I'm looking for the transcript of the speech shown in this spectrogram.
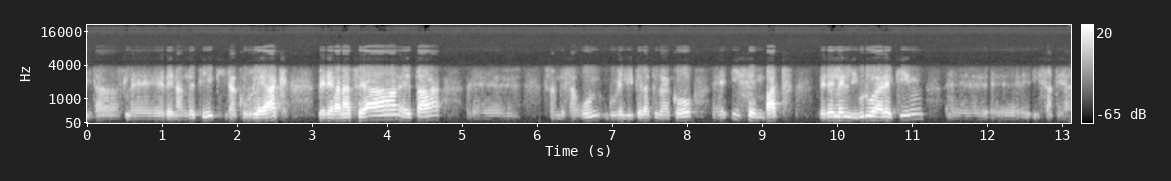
idazle den aldetik, irakurleak bere ganatzea eta esan dezagun, gure literaturako e, izen bat, bere lehen liburuarekin e, e, izatea.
